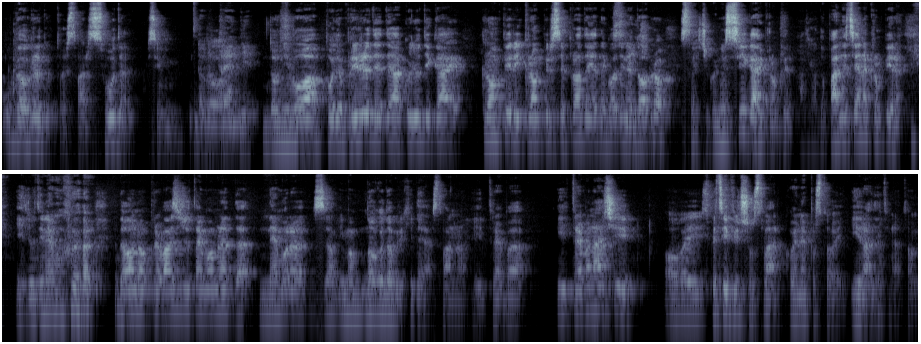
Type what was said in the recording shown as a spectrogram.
u Beogradu, to je stvar svuda. Mislim, Dobro, do, trend je. do nivoa poljoprivrede, gde ako ljudi gaje krompir i krompir se proda jedne godine će. dobro, sledeće godine svi gaje krompir, ali onda padne cena krompira. I ljudi ne mogu da, da ono prevaziđu taj moment da ne mora, ima mnogo dobrih ideja, stvarno, i treba, i treba naći ovaj, specifičnu stvar koja ne postoji i raditi na tome.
